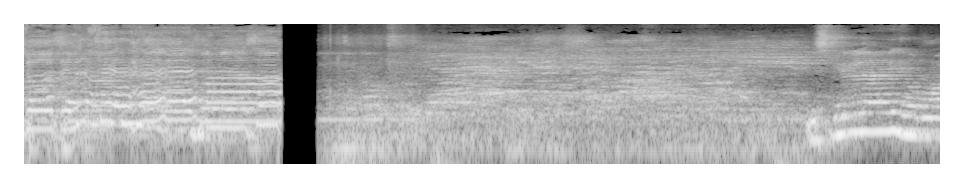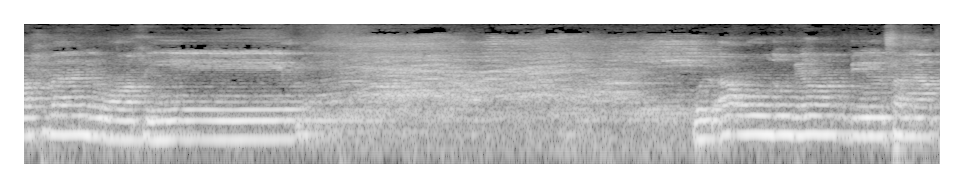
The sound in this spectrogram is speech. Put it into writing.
Joseph. بسم الله الرحمن الرحيم. قل أعوذ برب الفلق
